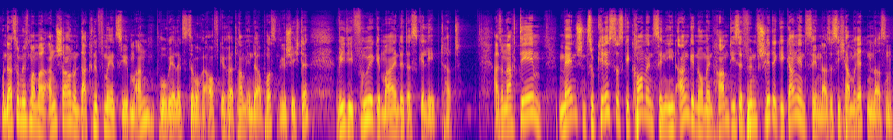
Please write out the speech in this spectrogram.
Und dazu müssen wir mal anschauen, und da knüpfen wir jetzt eben an, wo wir letzte Woche aufgehört haben in der Apostelgeschichte, wie die frühe Gemeinde das gelebt hat. Also nachdem Menschen zu Christus gekommen sind, ihn angenommen haben, diese fünf Schritte gegangen sind, also sich haben retten lassen,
